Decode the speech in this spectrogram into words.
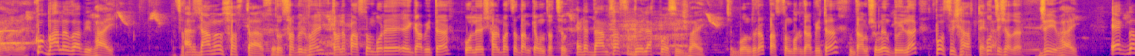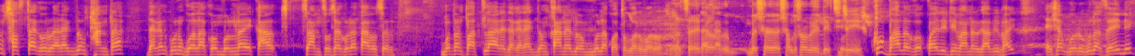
ভাই। খুব ভালো গাবি ভাই। আচ্ছা, আর দামেও সস্তা আছে। তো সাবির ভাই তাহলে পাঁচ নম্বরে এই গাবিটা কোলে বাচ্চার দাম কেমন চাচ্ছেন? এটা দাম চাচ্ছে দুই লাখ পঁচিশ ভাই। আচ্ছা, বন্ধুরা পাঁচ নম্বর গাবিটা দাম শুনলেন দুই লাখ পঁচিশ হাজার টাকা। পঁচিশ হাজার। জি ভাই একদম সস্তা গরু আর একদম ঠান্ডা। দেখেন কোনো গলা কম্বল নাই চামচোচা গুলা কাগজের মতন পাতলা আরে দেখেন একদম কানে লোমগুলা কত বড় বড়। আচ্ছা এটা বেশ শান্ত স্বভাবে দেখছি। জি খুব ভালো কোয়ালিটি মানের গাবি ভাই। এসব গরুগুলা যেই নিক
